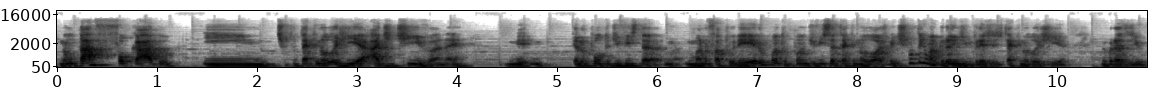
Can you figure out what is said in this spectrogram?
não está focado em, tipo, tecnologia aditiva, né? Pelo ponto de vista manufatureiro quanto do ponto de vista tecnológico. A gente não tem uma grande empresa de tecnologia no Brasil.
